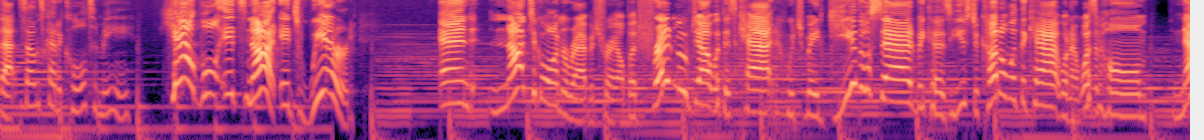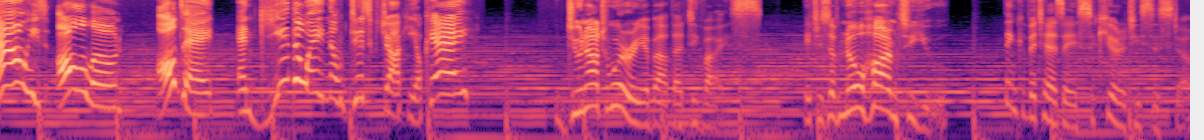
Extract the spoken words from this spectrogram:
That sounds kind of cool to me. Yeah, well, it's not. It's weird. And not to go on a rabbit trail, but Fred moved out with his cat, which made Guido sad because he used to cuddle with the cat when I wasn't home. Now he's all alone all day, and Guido ain't no disc jockey, okay? Do not worry about that device. It is of no harm to you. Think of it as a security system.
